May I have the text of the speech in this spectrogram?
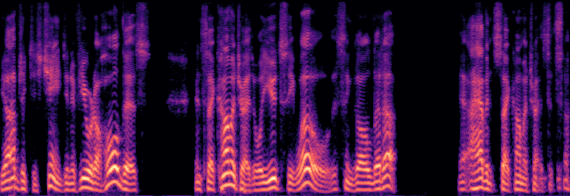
The object is changed. And if you were to hold this and psychometrize it, well, you'd see, whoa, this thing's all lit up. I haven't psychometrized it, so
